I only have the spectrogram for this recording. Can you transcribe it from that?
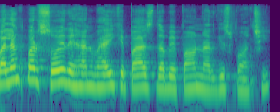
पलंग पर सोए रेहान भाई के पास दबे पाँव नरगिस पहुँची।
